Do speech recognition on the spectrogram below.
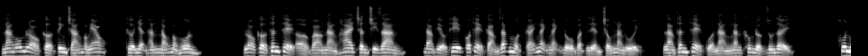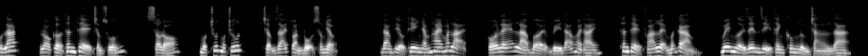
Nàng ôm lỏ cờ tinh trắng vòng eo, thừa nhận hắn nóng bỏng hôn. Lỏ cờ thân thể ở vào nàng hai chân chi gian, đàm tiểu thi có thể cảm giác một cái ngạnh ngạnh đồ vật liền chống nàng đùi, làm thân thể của nàng ngăn không được run rẩy. Hôn một lát, lò cờ thân thể chầm xuống, sau đó, một chút một chút, chậm rãi toàn bộ xâm nhập. Đàm tiểu thi nhắm hai mắt lại, có lẽ là bởi vì đã hoài thai, thân thể phá lệ mẫn cảm, mê người rên rỉ thanh không ngừng tràn ra.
